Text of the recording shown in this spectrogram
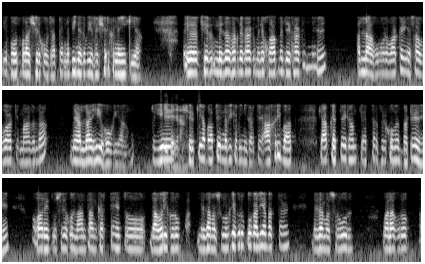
یہ بہت بڑا شرک ہو جاتا ہے۔ نبی نے کبھی ایسا شرک نہیں کیا۔ پھر مرزا صاحب نے کہا کہ میں نے خواب میں دیکھا کہ میں اللہ ہوں اور واقعی ایسا ہوا کہ معذ اللہ میں اللہ ہی ہو گیا ہوں۔ تو یہ شرکیہ باتیں نبی کبھی نہیں کرتے۔ آخری بات کہ آپ کہتے ہیں کہ ہم تہتر فرقوں میں بٹے ہیں اور ایک دوسرے کو لان تان کرتے ہیں تو لاہوری گروپ مرزا مسرور کے گروپ کو گالیاں بکتا ہے مرزا مسرور والا گروپ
